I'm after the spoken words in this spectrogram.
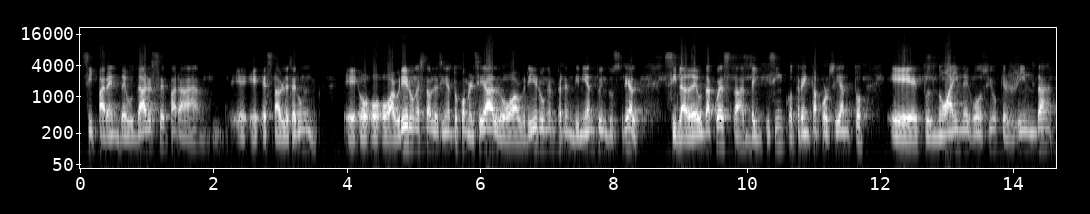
si para endeudarse, para establecer un, eh, o, abrir un establecimiento comercial o abrir un emprendimiento industrial, si la deuda cuesta 25, 30%, eh, pues no hay negocio que rinda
